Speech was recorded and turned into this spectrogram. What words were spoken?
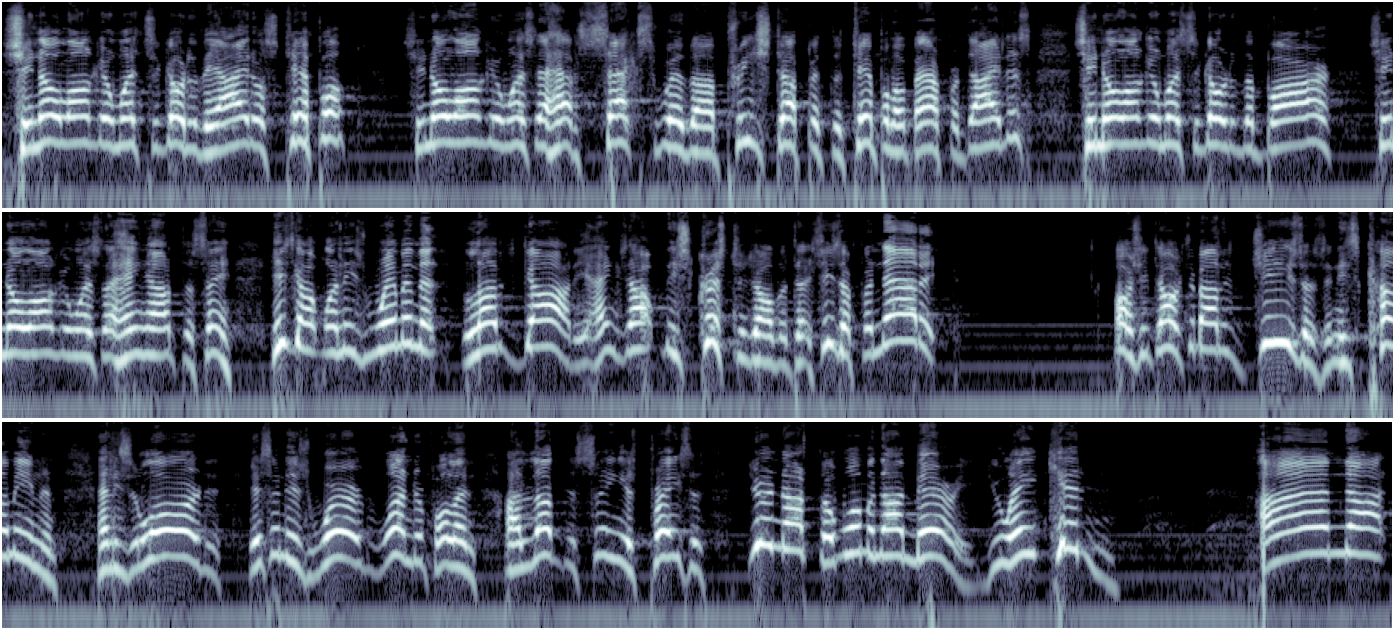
She no longer wants to go to the idol's temple. She no longer wants to have sex with a priest up at the temple of Aphrodite. She no longer wants to go to the bar. She no longer wants to hang out the same. He's got one of these women that loves God. He hangs out with these Christians all the time. She's a fanatic. All she talks about is Jesus, and He's coming, and, and He's Lord. And isn't His word wonderful? And I love to sing His praises. You're not the woman I married. You ain't kidding. I'm not.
